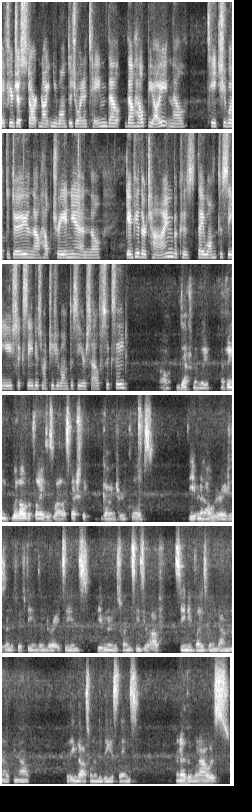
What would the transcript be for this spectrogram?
if you're just starting out and you want to join a team, they'll they'll help you out and they'll teach you what to do and they'll help train you and they'll give you their time because they want to see you succeed as much as you want to see yourself succeed. Oh, definitely. I think with older players as well, especially going through clubs, even at older ages, under 15s, under 18s, even under 20s, you'll have senior players going down and helping out. I think that's one of the biggest things. I know that when I was,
